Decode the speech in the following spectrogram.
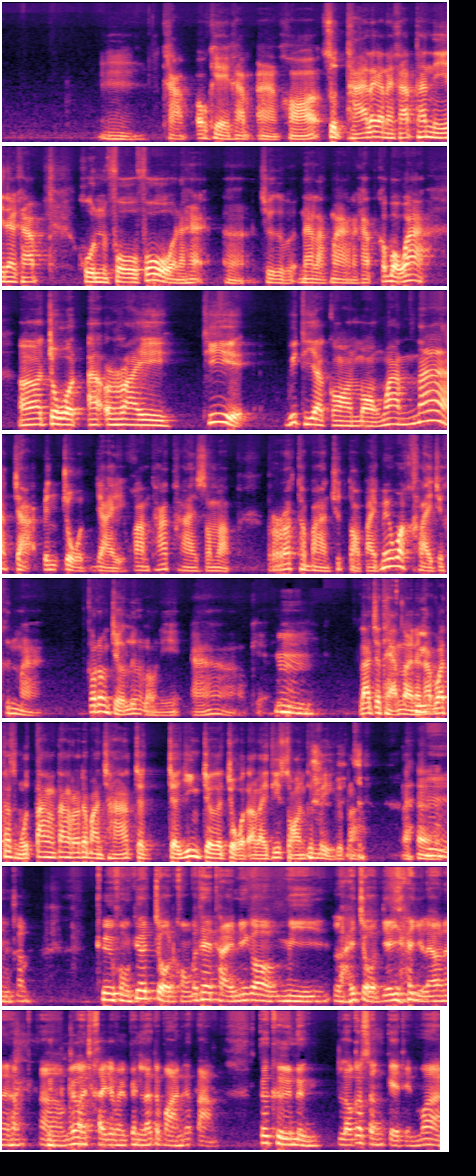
อืม ครับโอเคครับอ่าขอสุดท้ายแล้วกันนะครับ ท่านนี้นะครับ คุณโฟโฟนะฮะเอ่อชื่อน่ารักมากนะครับเขาบอกว่าเอ่อโจทย์อะไรที่วิทยากรมองว่าน่าจะเป็นโจทย์ใหญ่ความท้าทายสำหรับรัฐบาลชุดต่อไป ไม่ว่าใครจะขึ้นมา ก็ต้องเจอเรื่องเหล่านี้อ่าโอเคอืมเราจะแถมหน่อยนะครับ ว่าถ้าสมมติตั้งตั้งรัฐบาลช้าจะจะยิ่งเจอโจทย์อะไรที่ซ้อนขึ้นไปอีกหรือเปล่าอืมครับ คือผมคิดว่าโจทย์ของประเทศไทยนี่ก็มีหลายโจทย์เยอะแยะอยู่แล้วนะครับไม่ว่าใครจะมาเป็นรัฐบาลก็ตาม ก็คือหนึ่งเราก็สังเกตเห็นว่า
